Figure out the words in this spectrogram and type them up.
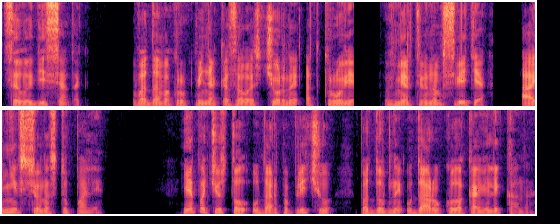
целый десяток. Вода вокруг меня казалась черной от крови в мертвенном свете, а они все наступали. Я почувствовал удар по плечу, подобный удару кулака великана.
